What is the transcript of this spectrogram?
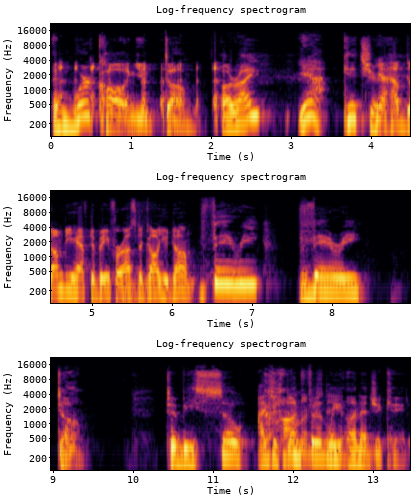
And we're calling you dumb. All right? Yeah. Get your Yeah, how dumb do you have to be for us to call you dumb? very, very dumb to be so I just confidently uneducated.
